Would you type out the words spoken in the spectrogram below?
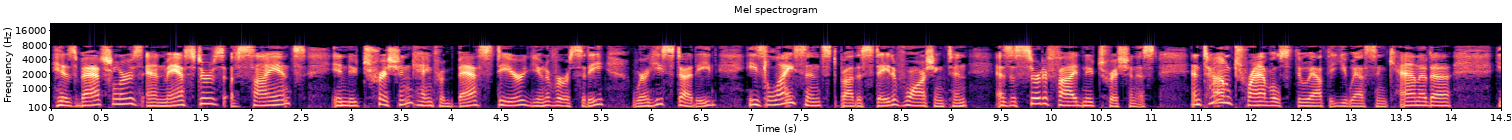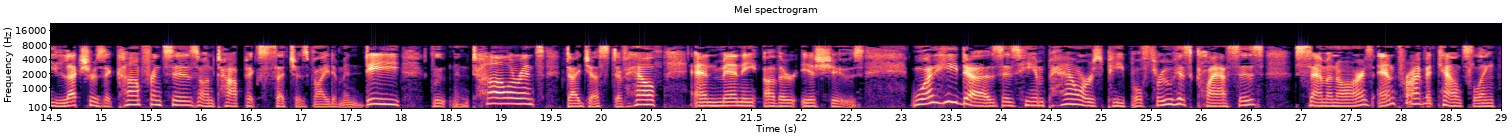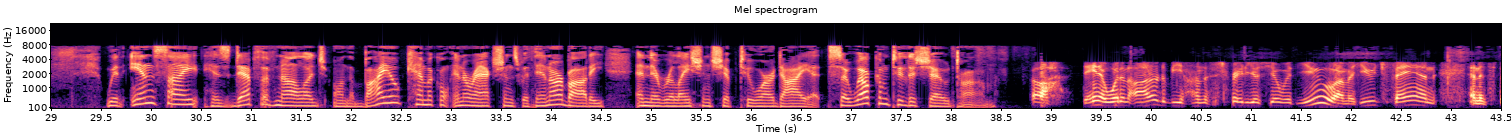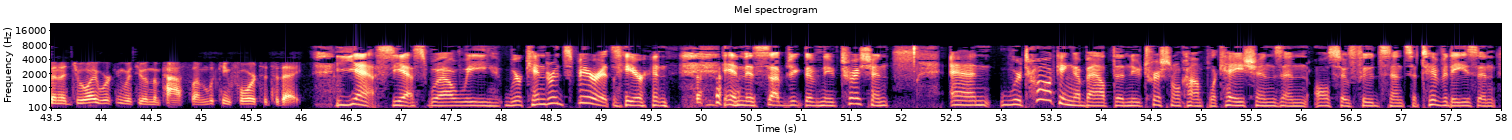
His bachelor's and master's of science in nutrition came from Bastyr University, where he studied. He's licensed by the state of Washington as a certified nutritionist. And Tom travels throughout the U.S. and Canada. He lectures at conferences on topics such as vitamin D, gluten intolerance, digestive health, and many other issues. What he does is he empowers people through his classes, seminars, and private counseling with insight, his depth of knowledge on the biochemical interactions within our body and their relationship to our diet. So, welcome to the show, Tom. Dana, what an honor to be on this radio show with you. I'm a huge fan, and it's been a joy working with you in the past. So I'm looking forward to today. Yes, yes. Well, we we're kindred spirits here in in this subject of nutrition, and we're talking about the nutritional complications and also food sensitivities and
